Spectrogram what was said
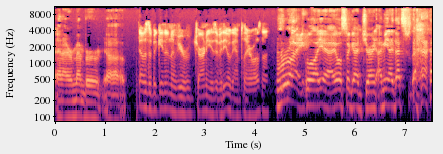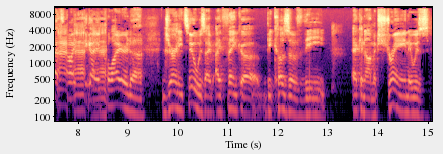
and I remember. Uh, That was the beginning of your journey as a video game player, wasn't it? Right. Well, yeah. I also got Journey. I mean, I, that's that's how I think I acquired uh, Journey too. Was I, I think uh, because of the economic strain, it was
